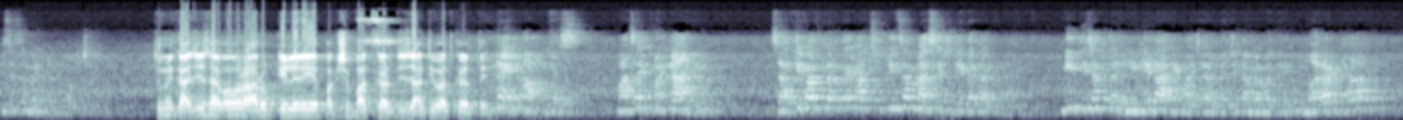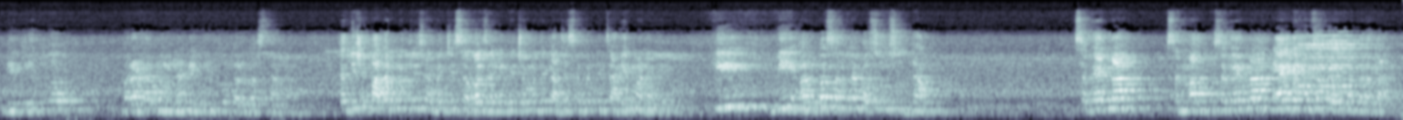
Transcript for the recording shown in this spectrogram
this is a mental torture तुम्ही काझी साहेबावर आरोप केलेले पक्षपात करते जातीवाद करते. नाही हां येस माझं एक म्हणणं आहे जातीवाद करते हा चुकीचा मेसेज देण्यात आलेला आहे मी तिच्यात लिहिलेलं आहे माझ्या राजीनाम्यामध्ये मराठा नेतृत्व मराठा महिला नेतृत्व करत असताना. त्या दिवशी पालकमंत्री साहेबांची सभा झाली. त्याच्यामध्ये काझी साहेबांनी जाहीर म्हणाले की मी अल्पसंख्याक असून सुद्धा सगळ्यांना सन्मान सगळ्यांना न्याय देण्याचा प्रयत्न करत आहे.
